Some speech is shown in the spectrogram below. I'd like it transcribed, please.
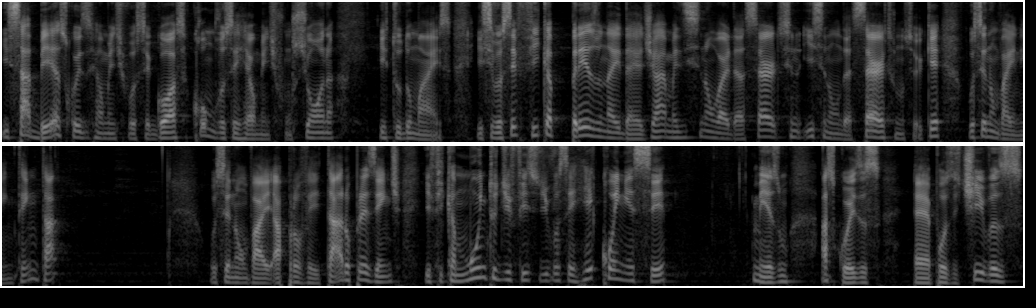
e saber as coisas realmente que você gosta, como você realmente funciona e tudo mais. E se você fica preso na ideia de, ah, mas e se não vai dar certo? E se não der certo, não sei o que, você não vai nem tentar. Você não vai aproveitar o presente e fica muito difícil de você reconhecer mesmo as coisas é, positivas,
